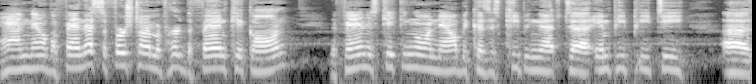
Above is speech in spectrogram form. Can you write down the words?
And now the fan, that's the first time I've heard the fan kick on. The fan is kicking on now because it's keeping that uh, MPPT uh,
